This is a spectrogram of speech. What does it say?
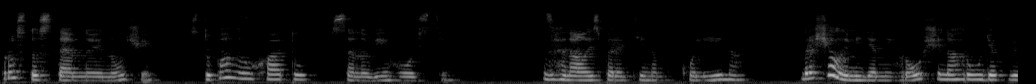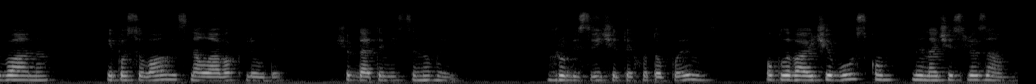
просто з темної ночі, ступали у хату все нові гості. Згинались перед тіном коліна, брещали мідяні гроші на грудях Івана і посувались на лавах люди, щоб дати місце новим. Грубі свічі тихо топились, опливаючи воском, неначе сльозами.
